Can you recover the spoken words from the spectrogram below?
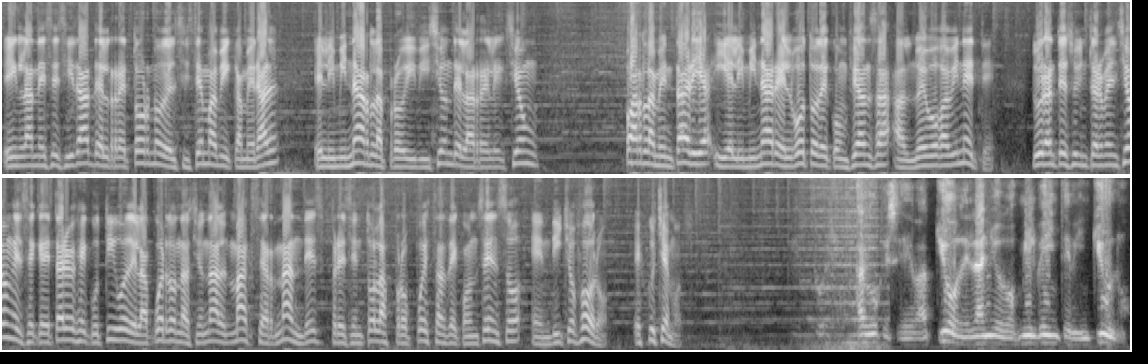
en la necesidad del retorno del sistema bicameral, eliminar la prohibición de la reelección parlamentaria y eliminar el voto de confianza al nuevo gabinete. Durante su intervención, el secretario ejecutivo del Acuerdo Nacional, Max Hernández, presentó las propuestas de consenso en dicho foro. Escuchemos. Algo que se debatió del año 2020-21,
